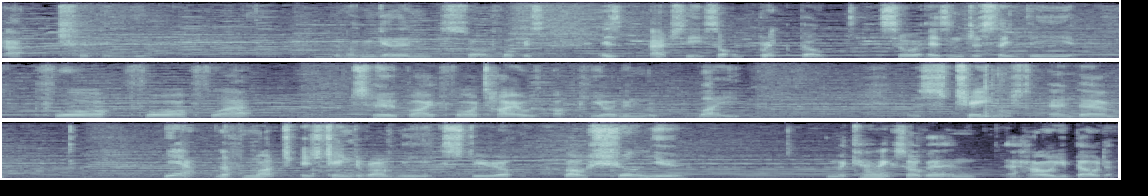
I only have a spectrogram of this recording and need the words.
actually, if I can get in sort of focus, is actually sort of brick built, so it isn't just like the four, four flat 2 by 4 tiles up here and in the light. It's changed, and um, yeah, nothing much is changed around the exterior, but I'll show you the mechanics of it and how you build it.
